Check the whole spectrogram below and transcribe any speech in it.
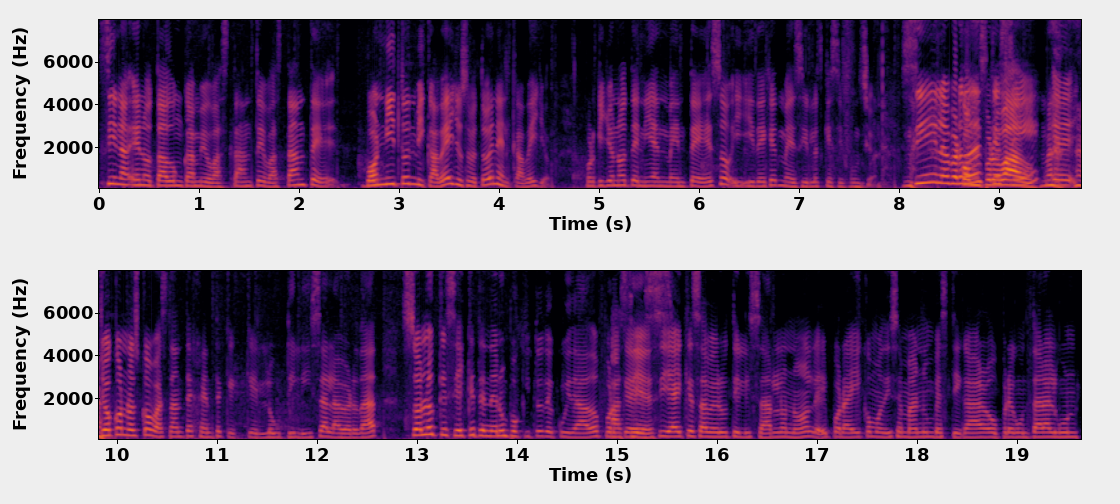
sí he notado un cambio bastante, bastante bonito en mi cabello, sobre todo en el cabello. Porque yo no tenía en mente eso y, y déjenme decirles que sí funciona. Sí, la verdad Comprobado. es que sí. Eh, yo conozco bastante gente que, que lo utiliza, la verdad. Solo que sí hay que tener un poquito de cuidado porque sí hay que saber utilizarlo, ¿no? Por ahí, como dice Manu, investigar o preguntar a algún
